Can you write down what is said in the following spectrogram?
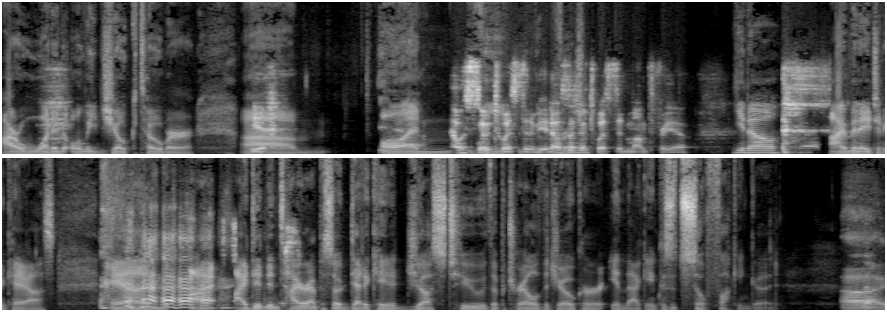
our one and only Joketober. Yeah. Um, On that was so the- twisted of you. That was the such a twisted month for you. You know, I'm an agent of chaos. and I, I did an entire episode dedicated just to the portrayal of the Joker in that game because it's so fucking good. Uh,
